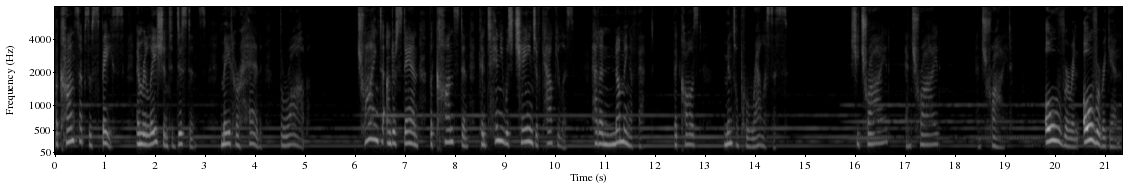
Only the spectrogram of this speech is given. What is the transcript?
The concepts of space in relation to distance made her head throb. Trying to understand the constant, continuous change of calculus had a numbing effect that caused mental paralysis. She tried and tried and tried over and over again,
